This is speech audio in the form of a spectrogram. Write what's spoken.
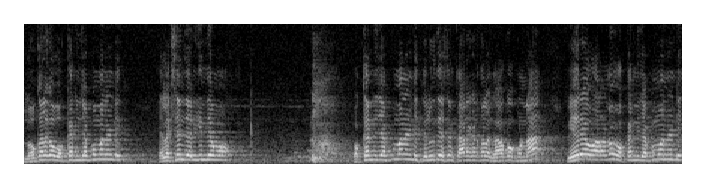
లోకల్గా ఒక్కరిని చెప్పమనండి. ఎలక్షన్ జరిగిందేమో. ఒక్కరిని చెప్పమనండి. తెలుగుదేశం కార్యకర్తలు కాకోకుండా వేరే వాళ్ళను ఒక్కరిని చెప్పమనండి.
